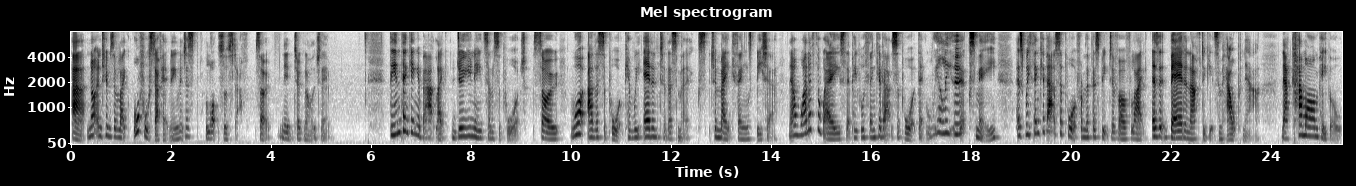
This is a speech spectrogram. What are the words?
uh, not in terms of like awful stuff happening, but just lots of stuff. So, need to acknowledge that. Then thinking about like, do you need some support? So, what other support can we add into this mix to make things better? Now, one of the ways that people think about support that really irks me is we think about support from the perspective of like, is it bad enough to get some help now? Now, come on, people.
